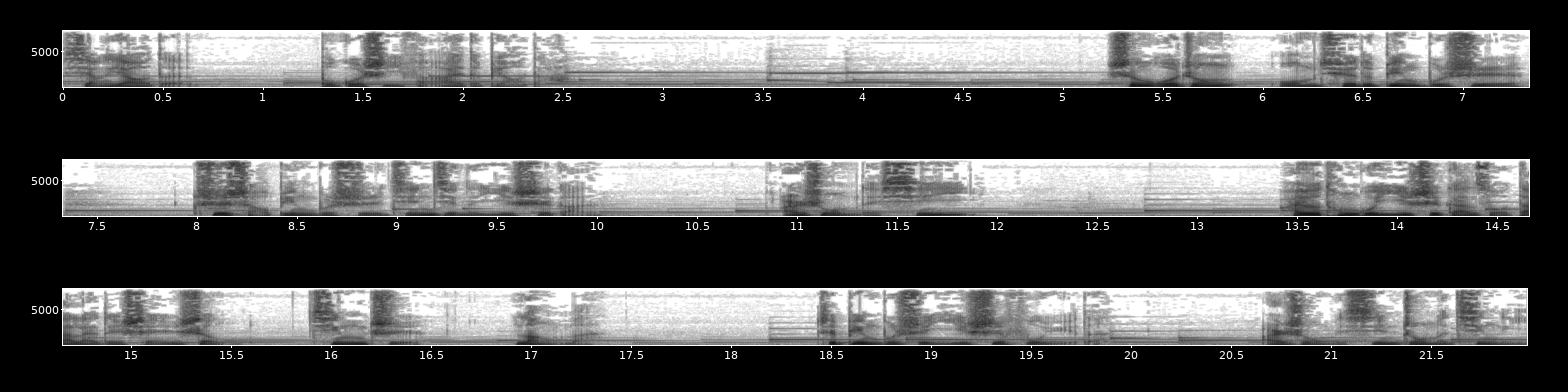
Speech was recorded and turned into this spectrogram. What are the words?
想要的，不过是一份爱的表达。生活中，我们缺的并不是，至少并不是仅仅的仪式感，而是我们的心意。还有通过仪式感所带来的神圣、精致、浪漫，这并不是仪式赋予的，而是我们心中的敬意。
